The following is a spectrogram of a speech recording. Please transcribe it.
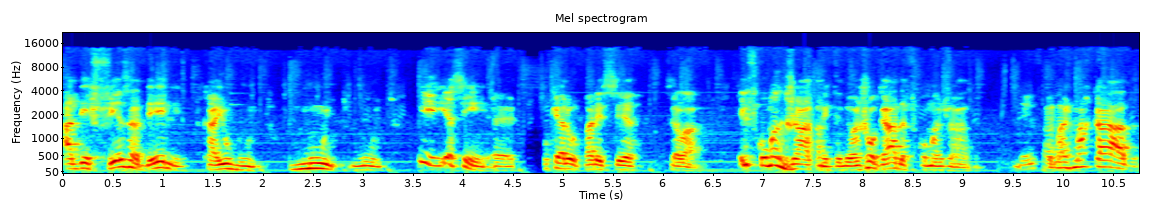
A defesa dele caiu muito, muito, muito. E assim, é, eu quero parecer, sei lá, ele ficou manjado, entendeu? A jogada ficou manjada. E ele ficou Uhum. mais marcado.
